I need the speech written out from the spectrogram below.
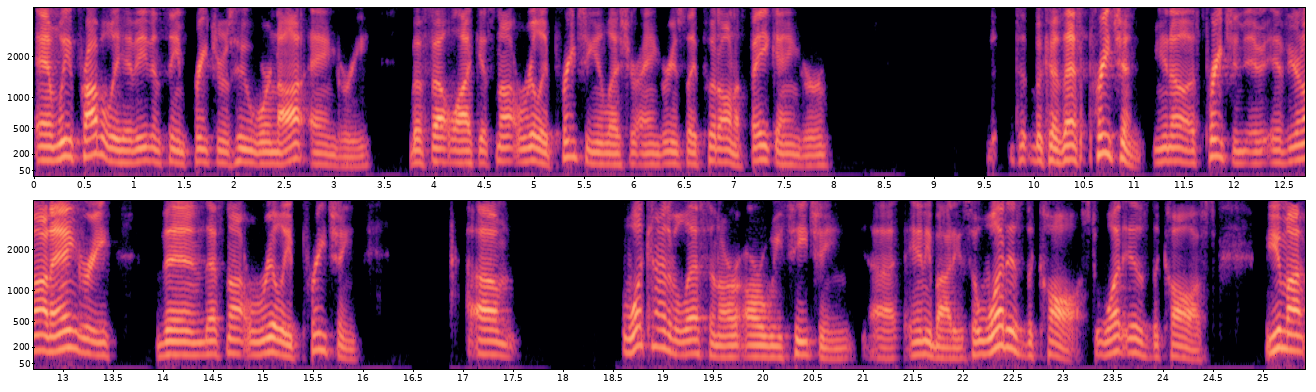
And we probably have even seen preachers who were not angry, but felt like it's not really preaching unless you're angry, and so they put on a fake anger to, because that's preaching. You know, it's preaching. If you're not angry, then that's not really preaching um, what kind of a lesson are, are we teaching uh, anybody? So, what is the cost? What is the cost? You might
